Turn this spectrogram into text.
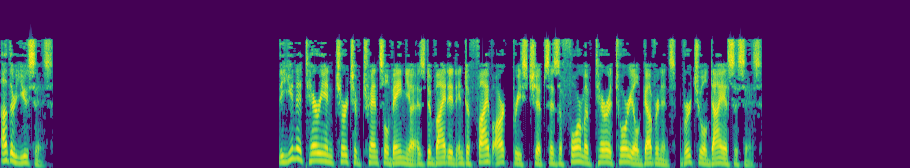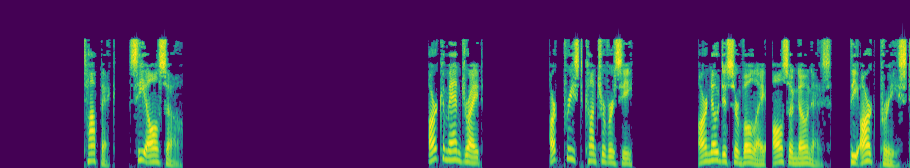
Other uses. The Unitarian Church of Transylvania is divided into five archpriestships as a form of territorial governance, virtual dioceses. See also. Archimandrite. Archpriest controversy. Arnaud de Servoles, also known as the Archpriest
